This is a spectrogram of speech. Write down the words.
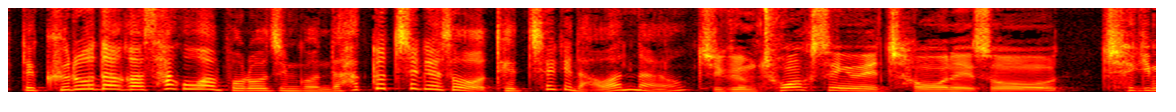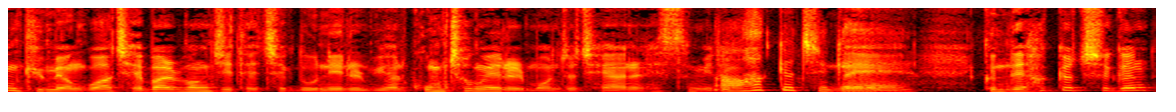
근데 그러다가 사고가 벌어진 건데 학교 측에서 대책이 나왔나요? 지금 총학생회 차원에서 책임 규명과 재발 방지 대책 논의를 위한 공청회를 먼저 제안을 했습니다. 아, 학교 측에. 네. 근데 학교 측은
